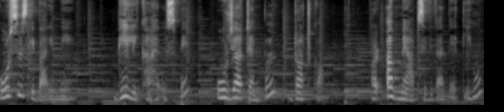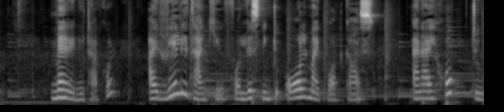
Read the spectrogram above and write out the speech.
कोर्सेज के बारे में भी लिखा है उस पर ऊर्जा टेंपल डॉट कॉम और अब मैं आपसे विदा देती हूँ। मैं Renu Thakur. I really thank you for listening to all my podcast and I hope to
